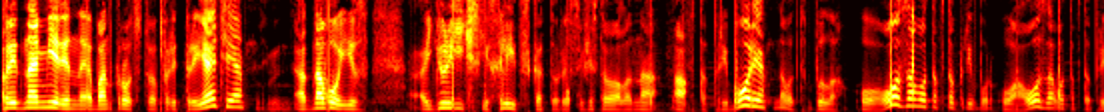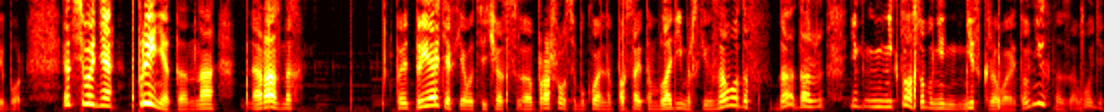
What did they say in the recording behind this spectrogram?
преднамеренное банкротство предприятия, одного из а, юридических лиц, которое существовало на автоприборе. Ну вот было ООО «Завод Автоприбор», ОАО «Завод Автоприбор». Это сегодня принято на разных предприятиях, я вот сейчас э, прошелся буквально по сайтам Владимирских заводов, да, даже ни, никто особо не, не скрывает. У них на заводе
